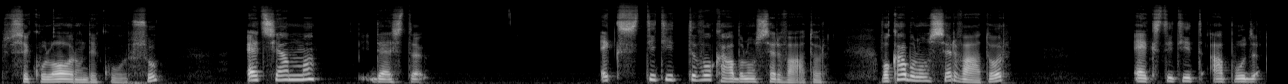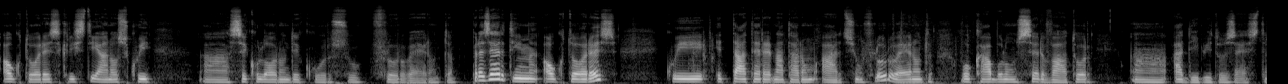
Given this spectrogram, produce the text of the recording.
seculorum decursu etiam dest extitit vocabulum servator. Vocabulum servator extitit apud auctores Christianos qui uh, seculorum decursu fluruerunt. Presertim auctores qui etate renatarum artium fluruerunt vocabulum servator uh, adibitus est.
